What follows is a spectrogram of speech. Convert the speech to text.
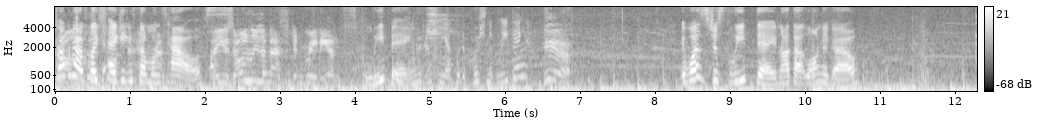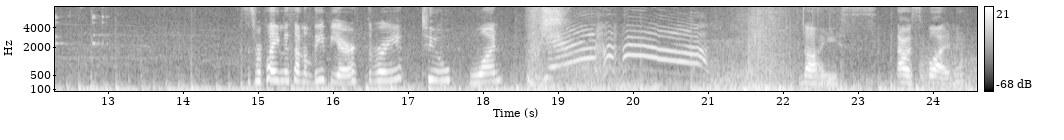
Talk all about like egging someone's house. I use only the best ingredients. Leaping. You could hook me up with a potion of leaping? Here! It was just leap day not that long ago. Since we're playing this on a leap year, three, two, one. Yeah! Nice. That was fun.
